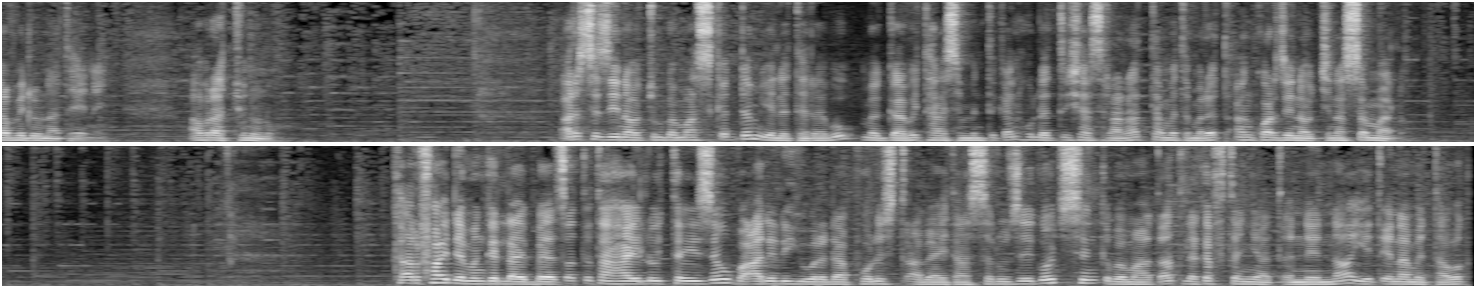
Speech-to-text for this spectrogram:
የአቬሎናታይ ነኝ አብራችኑ ነ አርስ ዜናዎቹን በማስቀደም የዕለተረቡ መጋቢት 28 ቀን 214 ዓ አንኳር ዜናዎችን አሰማለሁ ከአርፋይደ መንገድ ላይ በጸጥታ ኃይሎች ተይዘው በአልልዩ ወረዳ ፖሊስ ጣቢያ የታሰሩ ዜጎች ስንቅ በማጣት ለከፍተኛ ጠንእና የጤና መታወቅ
